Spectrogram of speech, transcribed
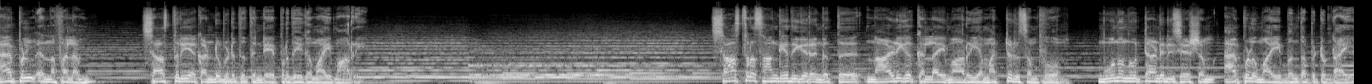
ആപ്പിൾ എന്ന ഫലം ശാസ്ത്രീയ കണ്ടുപിടുത്തത്തിന്റെ പ്രതീകമായി മാറി. ശാസ്ത്ര സാങ്കേതിക രംഗത്ത് നാഴികക്കല്ലായി മാറിയ മറ്റൊരു സംഭവം മൂന്ന് നൂറ്റാണ്ടിനു ശേഷം ആപ്പിളുമായി ബന്ധപ്പെട്ടുണ്ടായി.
